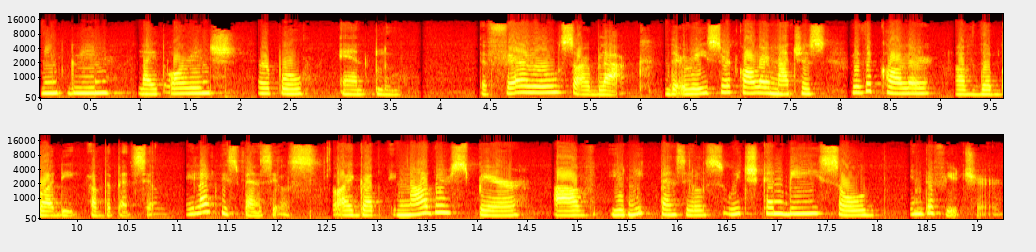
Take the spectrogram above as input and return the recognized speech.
mint green, light orange, purple, and blue. The ferrules are black. The eraser color matches with the color of the body of the pencil. I like these pencils. So I got another spare of unique pencils which can be sold in the future.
